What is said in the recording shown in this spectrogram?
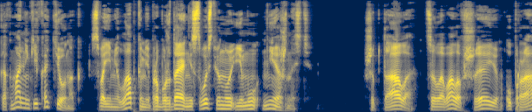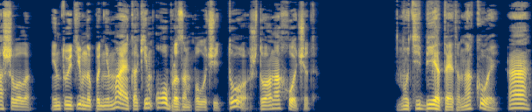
как маленький котенок, своими лапками пробуждая несвойственную ему нежность. Шептала, целовала в шею, упрашивала, интуитивно понимая, каким образом получить то, что она хочет. «Ну тебе-то это на кой, а?»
